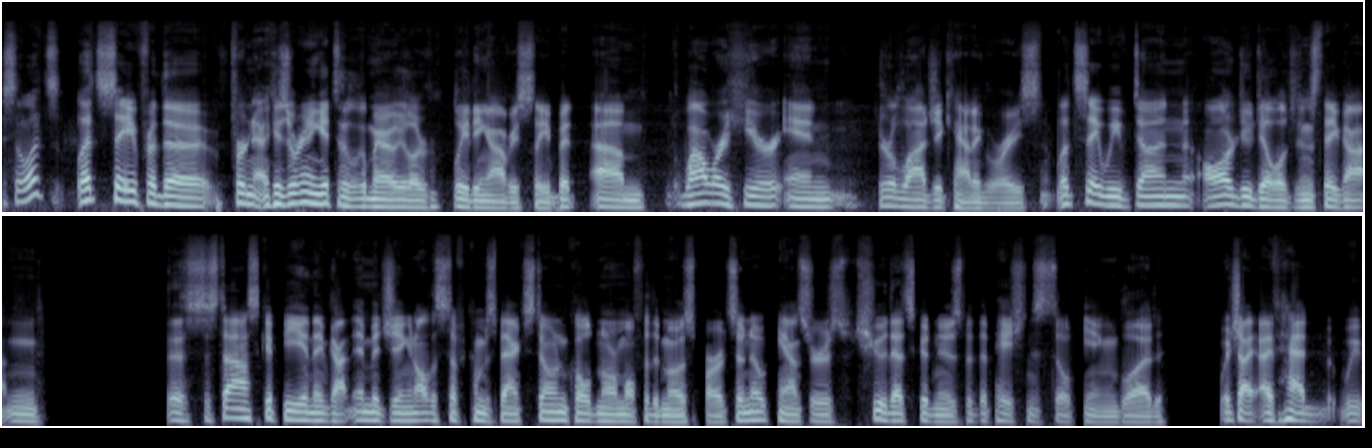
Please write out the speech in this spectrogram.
So let's let's say for the for now because we're going to get to the glomerular bleeding obviously, but um, while we're here in urologic categories, let's say we've done all our due diligence. They've gotten the cystoscopy and they've got imaging and all this stuff comes back stone cold normal for the most part. So no cancers. Shoo, that's good news. But the patient's still peeing blood, which I, have had. We,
